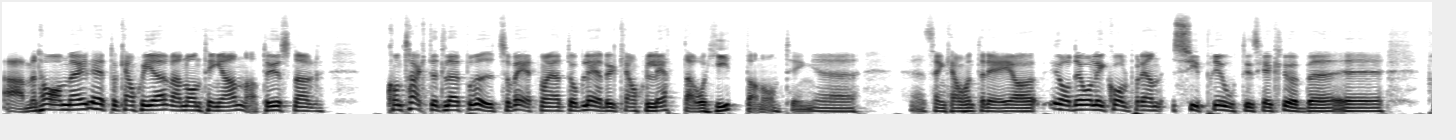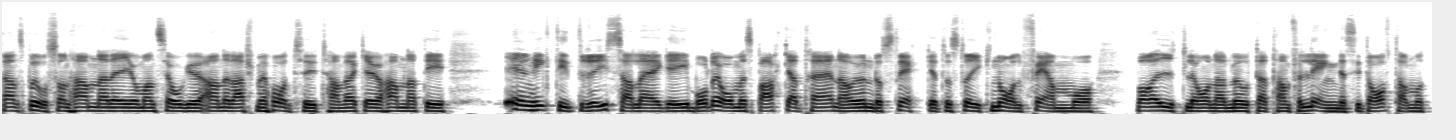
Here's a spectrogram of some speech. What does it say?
ja, men ha en möjlighet att kanske göra någonting annat. Och just när kontraktet löper ut så vet man ju att då blir det kanske lättare att hitta någonting. Eh, eh, sen kanske inte det. Jag, jag har dålig koll på den cypriotiska klubb eh, Frans Brorsson hamnade i och man såg ju Anel Hodzic. Han verkar ju ha hamnat i en riktigt rysarläge i Bordeaux med sparkad tränare under strecket och stryk 0-5 och bara utlånad mot att han förlängde sitt avtal mot,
